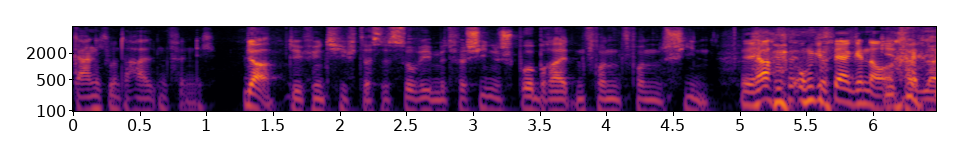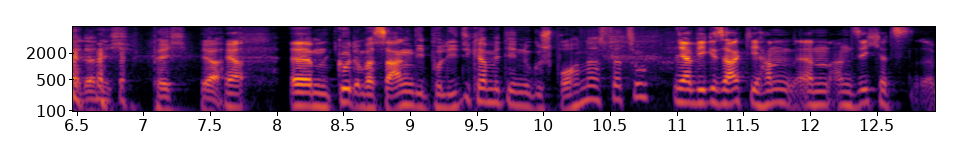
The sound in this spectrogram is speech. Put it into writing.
gar nicht unterhalten, finde ich. Ja, definitiv. Das ist so wie mit verschiedenen Spurbreiten von, von Schienen. Ja, ungefähr genau. Geht halt leider nicht. Pech, ja. ja. Ähm, gut, und was sagen die Politiker, mit denen du gesprochen hast dazu? Ja, wie gesagt, die haben ähm, an sich jetzt äh,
